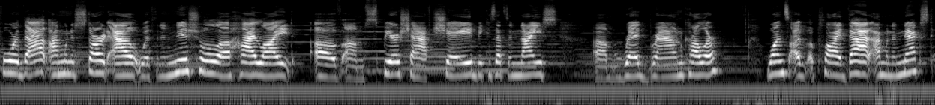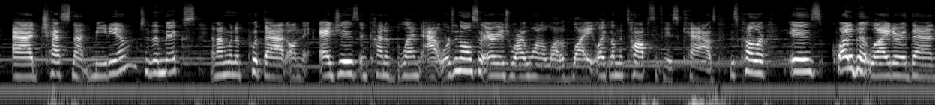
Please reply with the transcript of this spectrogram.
for that, I'm going to start out with an initial uh, highlight of um, Spear Shaft Shade because that's a nice um, red-brown color. Once I've applied that, I'm going to next add Chestnut Medium to the mix, and I'm going to put that on the edges and kind of blend outwards, and also areas where I want a lot of light, like on the tops of his calves. This color is quite a bit lighter than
